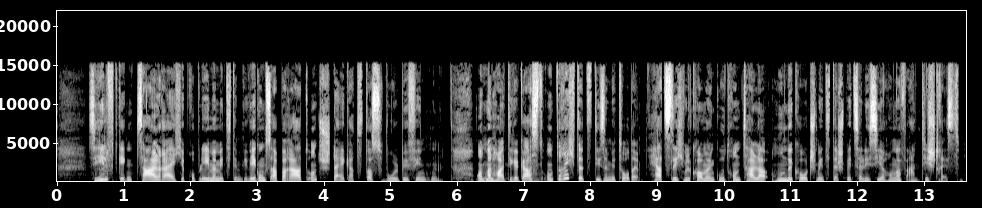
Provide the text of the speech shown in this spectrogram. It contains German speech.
Sie hilft gegen zahlreiche Probleme mit dem Bewegungsapparat und steigert das Wohlbefinden. Und mein heutiger Gast unterrichtet diese Methode. Herzlich willkommen Gudrun Thaller, Hundecoach mit der Spezialisierung auf Anti-Stress.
